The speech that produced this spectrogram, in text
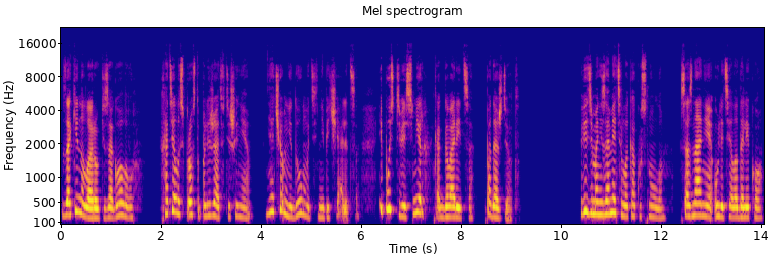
закинула руки за голову. Хотелось просто полежать в тишине, ни о чем не думать, не печалиться. И пусть весь мир, как говорится, подождет. Видимо, не заметила, как уснула. Сознание улетело далеко,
